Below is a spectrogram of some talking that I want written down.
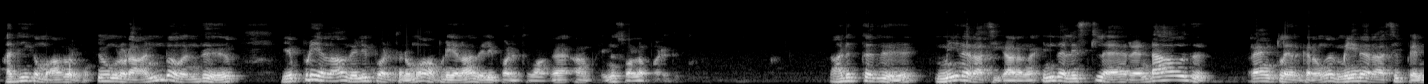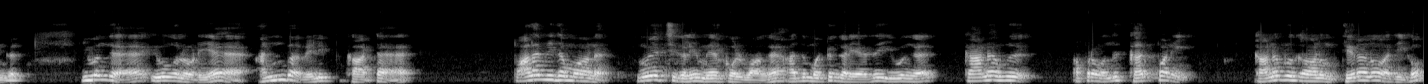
அதிகமாக இருக்கும். இவங்களோட அன்பை வந்து எப்படியெல்லாம் வெளிப்படுத்தணுமோ அப்படியெல்லாம் வெளிப்படுத்துவாங்க அப்படின்னு சொல்லப்படுது. அடுத்தது மீன ராசிக்காரங்க. இந்த லிஸ்ட்ல ரெண்டாவது ரேங்க்ல இருக்கிறவங்க மீன ராசி பெண்கள். இவங்க இவங்களுடைய அன்பை வெளிக்காட்ட பலவிதமான முயற்சிகளையும் மேற்கொள்வாங்க. அது மட்டும் கிடையாது இவங்க கனவு அப்புறம் வந்து கற்பனை கனவு காணும் திறனும் அதிகம்.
